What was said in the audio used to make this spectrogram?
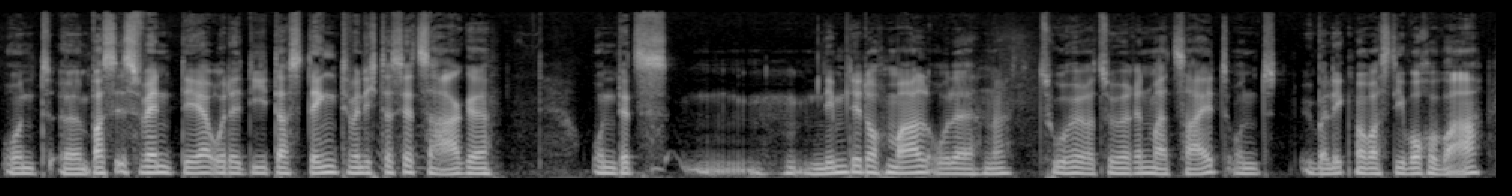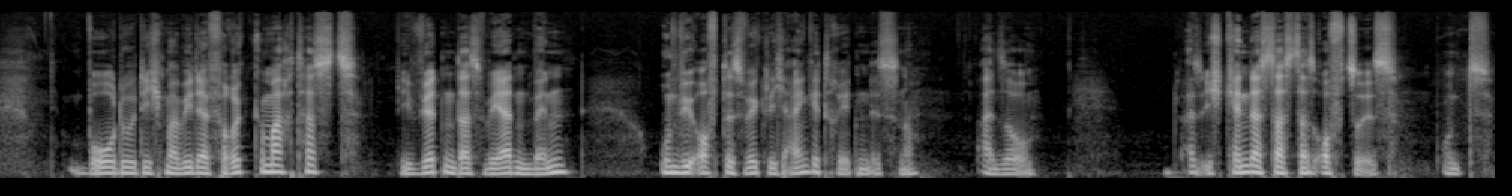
Und äh, was ist, wenn der oder die das denkt, wenn ich das jetzt sage? Und jetzt mm, nimm dir doch mal oder ne, Zuhörer, Zuhörerin mal Zeit und überleg mal, was die Woche war, wo du dich mal wieder verrückt gemacht hast. Wie wird denn das werden, wenn? Und wie oft das wirklich eingetreten ist. Ne? Also also ich kenne das, dass das oft so ist. Und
